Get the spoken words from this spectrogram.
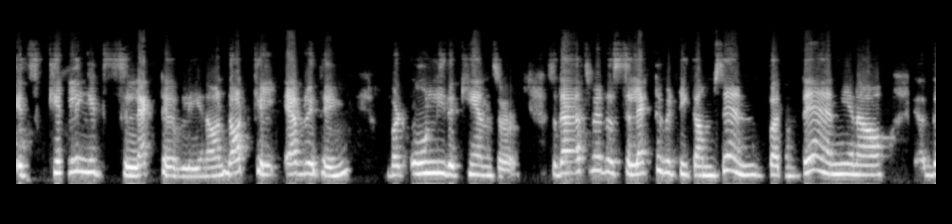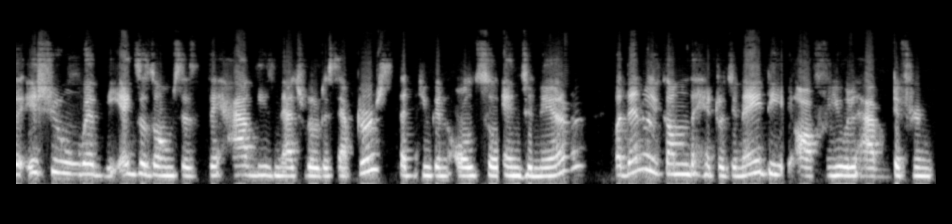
It's killing it selectively, you know, not kill everything, but only the cancer. So that's where the selectivity comes in. But then, you know, the issue with the exosomes is they have these natural receptors that you can also engineer. But then will come the heterogeneity of you will have different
